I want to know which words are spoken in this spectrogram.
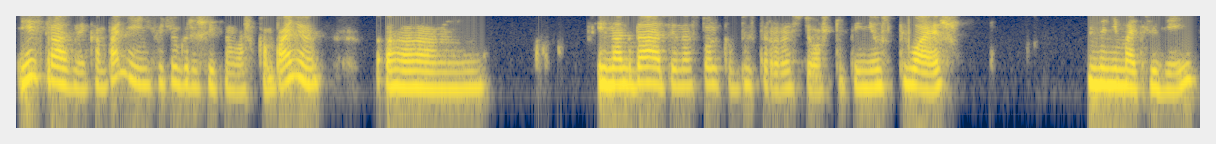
есть разные компании, я не хочу грешить на вашу компанию. Эм, иногда ты настолько быстро растешь, что ты не успеваешь нанимать людей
